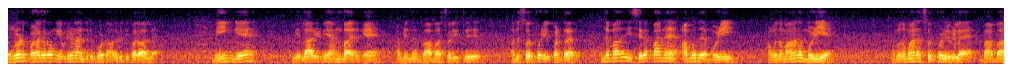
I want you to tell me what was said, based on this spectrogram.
உங்களோட பழகுறவங்க எப்படி வேணால் இருந்துட்டு போட்டோம் அதை பற்றி பரவாயில்ல. நீங்கள் எல்லாருக்கிட்டையும் அன்பாக இருங்க அப்படின்னு பாபா சொல்லிட்டு அந்த சொற்பொழிவு பண்ணுறாரு இந்த மாதிரி சிறப்பான அமுத மொழி அமுதமான மொழியை அமுதமான சொற்பொழிவுகளை பாபா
